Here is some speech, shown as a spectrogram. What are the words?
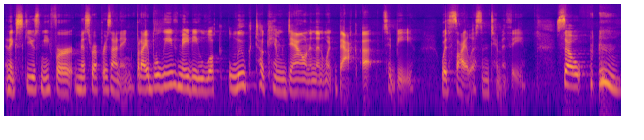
and excuse me for misrepresenting, but I believe maybe Luke, Luke took him down and then went back up to be with Silas and Timothy. So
